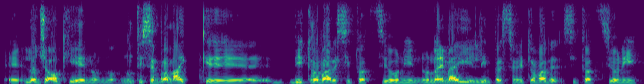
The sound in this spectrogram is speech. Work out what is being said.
eh, lo giochi e non, non, ti sembra mai che, di trovare situazioni, non hai mai l'impressione di trovare situazioni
